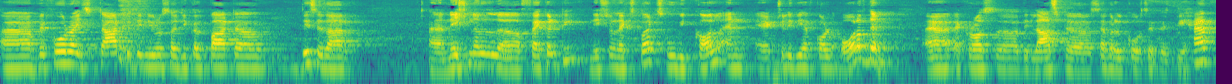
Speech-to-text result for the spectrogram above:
Uh, before I start with the neurosurgical part, uh, this is our uh, national faculty, national experts who we call, and actually we have called all of them across the last several courses that we have.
